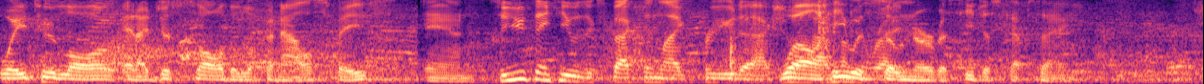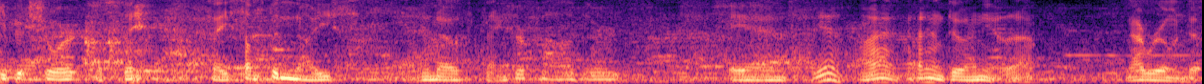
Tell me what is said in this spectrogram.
way too long. And I just saw the look on Al's face. And So you think he was expecting like for you to actually? well, he was something so nervous. He just kept saying, "Keep it short. Just say, say something nice. You know, thank your father." And yeah, I, I didn't do any of that. I ruined it.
